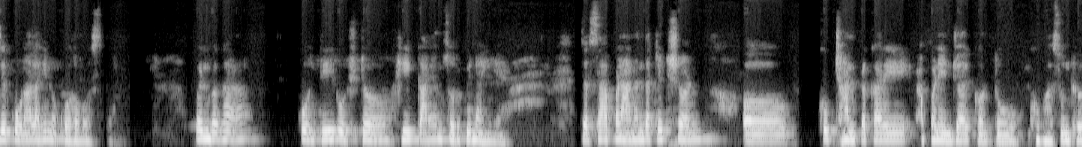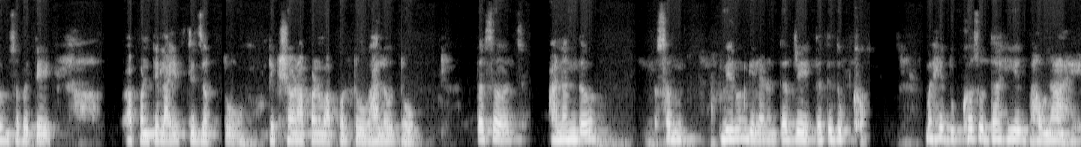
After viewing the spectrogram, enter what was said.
जे कोणालाही नको हवं असतं. पण बघा, कोणतीही गोष्ट ही कायमस्वरूपी नाही आहे. जसं आपण आनंदाचे क्षण खूप छान प्रकारे आपण एन्जॉय करतो. खूप हसून-खेळून सगळं ते आपण ते लाईफ ते जगतो. ते क्षण आपण वापरतो, घालवतो. तसंच आनंद सम विरून गेल्यानंतर जे येतं ते दुःख. मग हे दुःखसुद्धा ही एक भावना आहे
